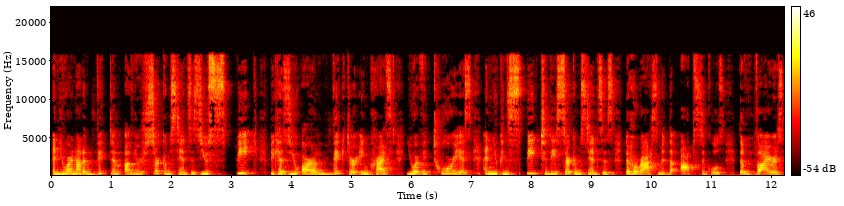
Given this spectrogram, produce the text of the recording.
and you are not a victim of your circumstances. You speak because you are a victor in Christ. You are victorious and you can speak to these circumstances, the harassment, the obstacles, the virus.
